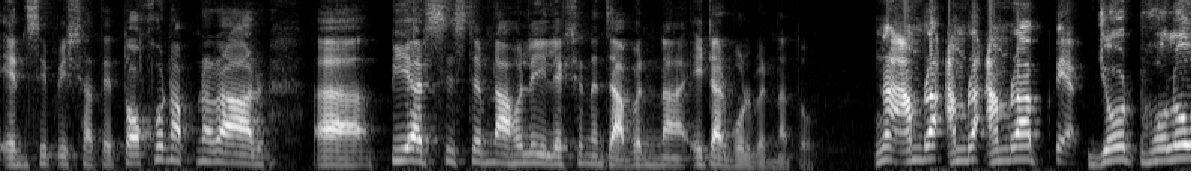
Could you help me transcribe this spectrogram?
এনসিপির সাথে তখন আপনারা আর পিআর সিস্টেম না হলে ইলেকশনে যাবেন না এটার বলবেন না তো? না আমরা আমরা আমরা জোট হলেও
